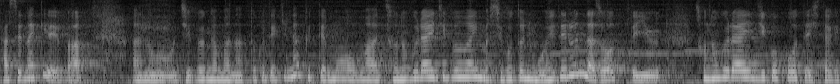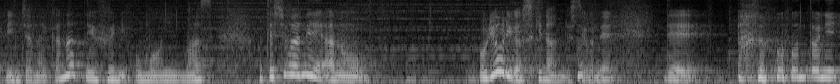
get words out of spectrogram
させなければあの自分がまあ納得できなくても、まあ、そのぐらい自分は今仕事に燃えてるんだぞっていうそのぐらい自己肯定してあげていいんじゃないかなっていうふうに思います。私はねあのお料理が好きなんですよね。であの本当に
